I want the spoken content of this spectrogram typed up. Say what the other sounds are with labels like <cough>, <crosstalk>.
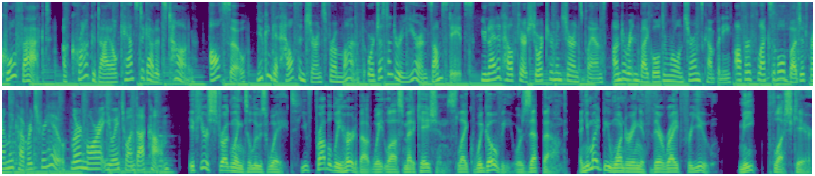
Cool fact a crocodile can't stick out its tongue. Also, you can get health insurance for a month or just under a year in some states. United Healthcare short term insurance plans, underwritten by Golden Rule Insurance Company, offer flexible, budget friendly coverage for you. Learn more at uh1.com. If you're struggling to lose weight, you've probably heard about weight loss medications like Wigovi or Zepbound, and you might be wondering if they're right for you. Meet PlushCare,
